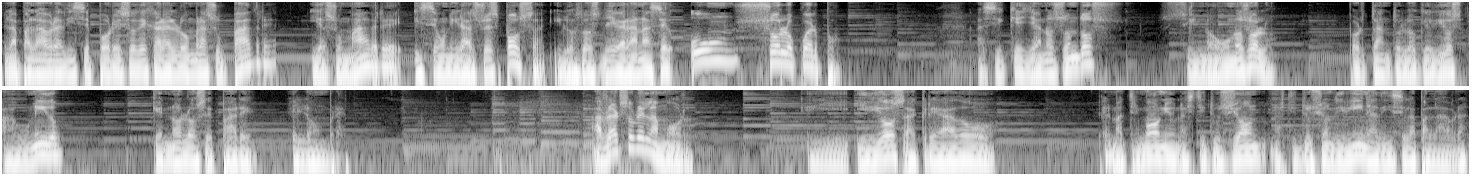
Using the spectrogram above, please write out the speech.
la palabra dice, por eso dejará el hombre a su padre y a su madre y se unirá a su esposa y los dos llegarán a ser un solo cuerpo. Así que ya no son dos, sino uno solo. Por tanto, lo que Dios ha unido, que no lo separe el hombre. Hablar sobre el amor y, y Dios ha creado el matrimonio, una institución, una institución divina, dice la palabra.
